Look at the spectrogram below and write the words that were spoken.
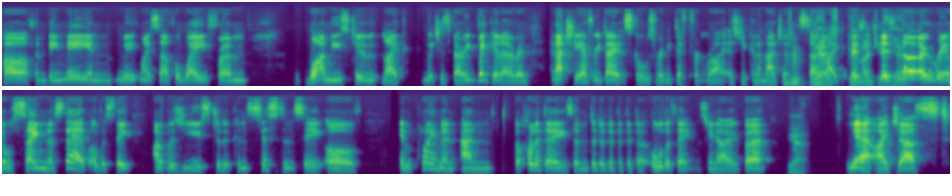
path and be me and move myself away from what i'm used to like which is very regular and and actually every day at school is really different right as you can imagine. So yes, like there's, imagine, there's yeah. no real sameness there but obviously i was used to the consistency of employment and the holidays and da, da, da, da, da, da, all the things you know but yeah. yeah i just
